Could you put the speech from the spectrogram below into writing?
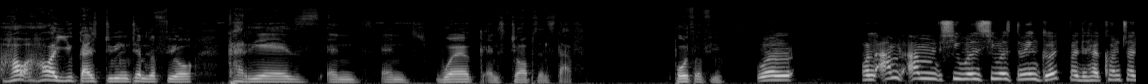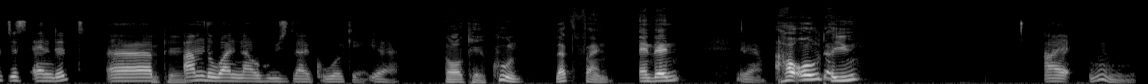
how how are you guys doing in terms of your careers and and work and jobs and stuff? Both of you. Well, well, I'm I'm she was she was doing good, but her contract just ended. Uh, Okay. I'm the one now who's like working. Yeah, Okay, cool. That's fine. And then, yeah. how old are you? I ooh,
